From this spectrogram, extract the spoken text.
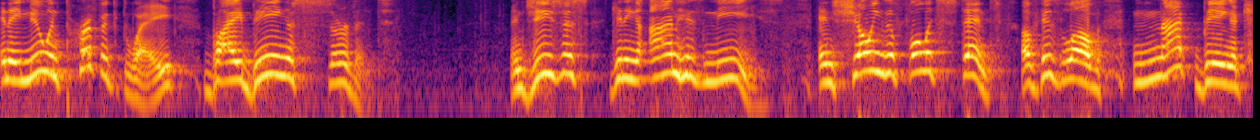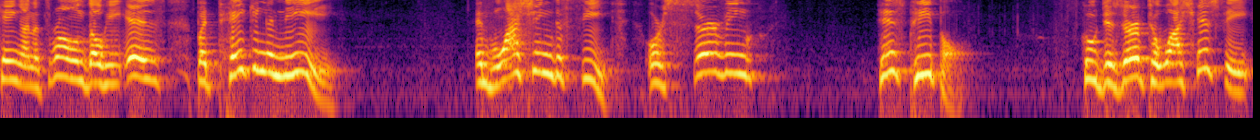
in a new and perfect way by being a servant. And Jesus getting on his knees and showing the full extent of his love, not being a king on a throne, though he is, but taking a knee and washing the feet or serving his people who deserve to wash his feet,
